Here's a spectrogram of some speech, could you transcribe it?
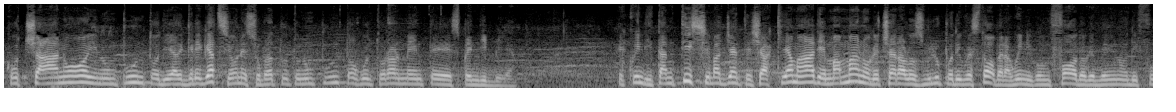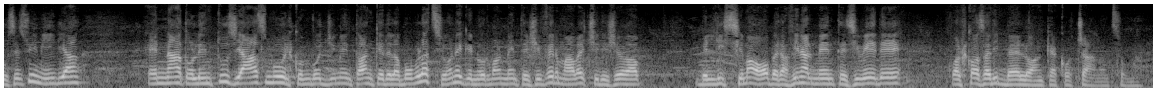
Cocciano in un punto di aggregazione e soprattutto in un punto culturalmente spendibile. E quindi tantissima gente ci ha chiamati e man mano che c'era lo sviluppo di quest'opera, quindi con foto che venivano diffuse sui media, è nato l'entusiasmo, il coinvolgimento anche della popolazione che normalmente ci fermava e ci diceva bellissima opera, finalmente si vede qualcosa di bello anche a Cocciano. Insomma.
